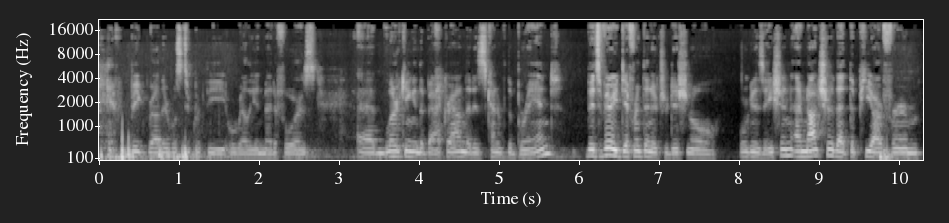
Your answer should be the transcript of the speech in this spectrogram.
big brother we'll stick with the orwellian metaphors um, lurking in the background that is kind of the brand. It's very different than a traditional organization. I'm not sure that the pr firm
